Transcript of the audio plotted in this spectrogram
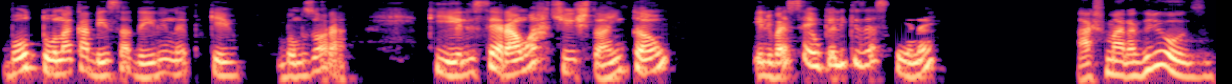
botou na cabeça dele, né, porque vamos orar, que ele será um artista. Então, ele vai ser o que ele quiser ser, né? Acho maravilhoso.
